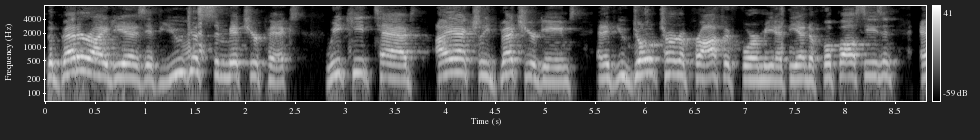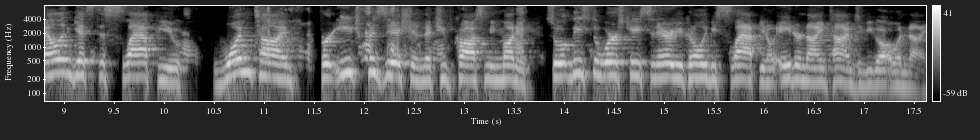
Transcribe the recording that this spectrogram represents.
The better idea is if you just submit your picks, we keep tabs. I actually bet your games, and if you don't turn a profit for me at the end of football season, Alan gets to slap you one time for each position that you've cost me money. So at least the worst case scenario, you can only be slapped, you know, eight or nine times if you go out one nine.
